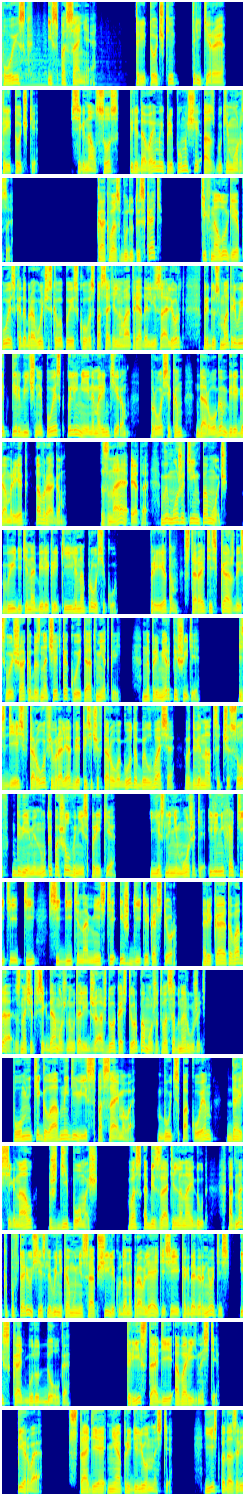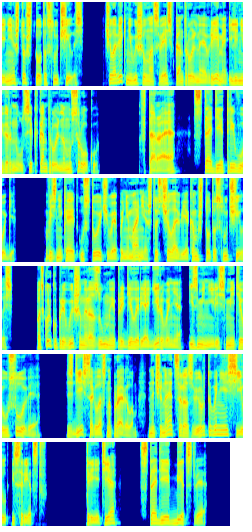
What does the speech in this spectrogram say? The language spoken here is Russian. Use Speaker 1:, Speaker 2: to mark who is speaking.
Speaker 1: Поиск и спасание. Три точки, три тире, три точки. Сигнал СОС, передаваемый при помощи азбуки Морзе. Как вас будут искать? Технология поиска добровольческого поисково-спасательного отряда «Лиза Алерт» предусматривает первичный поиск по линейным ориентирам — просекам, дорогам, берегам рек, оврагам. Зная это, вы можете им помочь. Выйдите на берег реки или на просеку. При этом старайтесь каждый свой шаг обозначать какой-то отметкой. Например, пишите Здесь 2 февраля 2002 года был Вася. В 12 часов 2 минуты пошел вниз по реке. Если не можете или не хотите идти, сидите на месте и жгите костер. Река — это вода, значит, всегда можно утолить жажду, а костер поможет вас обнаружить. Помните главный девиз спасаемого. «Будь спокоен, дай сигнал, жди помощь». Вас обязательно найдут — Однако, повторюсь, если вы никому не сообщили, куда направляетесь и когда вернетесь, искать будут долго. Три стадии аварийности. Первая. Стадия неопределенности. Есть подозрение, что что-то случилось. Человек не вышел на связь в контрольное время или не вернулся к контрольному сроку. Вторая — стадия тревоги. Возникает устойчивое понимание, что с человеком что-то случилось. Поскольку превышены разумные пределы реагирования, изменились метеоусловия. Здесь, согласно правилам, начинается развертывание сил и средств. Третья — стадия бедствия.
